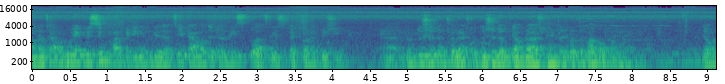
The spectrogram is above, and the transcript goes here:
আমরা চাই, আমরা খুব এগ্রেসিভ মার্কেটিং এর দিকে যাচ্ছি। এটা আমাদের জন্য রিস্কও আছে রিস্পেক্ট অনেক বেশি। দুশো জন চলে আসলো দুশো জনকে আমরা হ্যান্ডেল করতে পারব। যেমন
